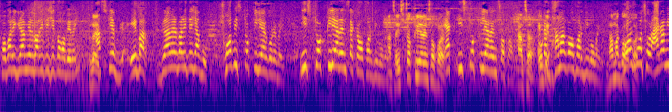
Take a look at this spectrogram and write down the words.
সবারই গ্রামের বাড়িতে যেতে হবে ভাই। আজকে এবার গ্রামের বাড়িতে যাব। সব স্টক ক্লিয়ার করে ভাই। স্টক ক্লিয়ারেন্স একটা অফার দিব ভাই। আচ্ছা স্টক ক্লিয়ারেন্স অফার এক স্টক ক্লিয়ারেন্স অফার আচ্ছা, একটা ধামাকা অফার দিব ভাই। ধামাকা দশ offer। বছর আগামী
